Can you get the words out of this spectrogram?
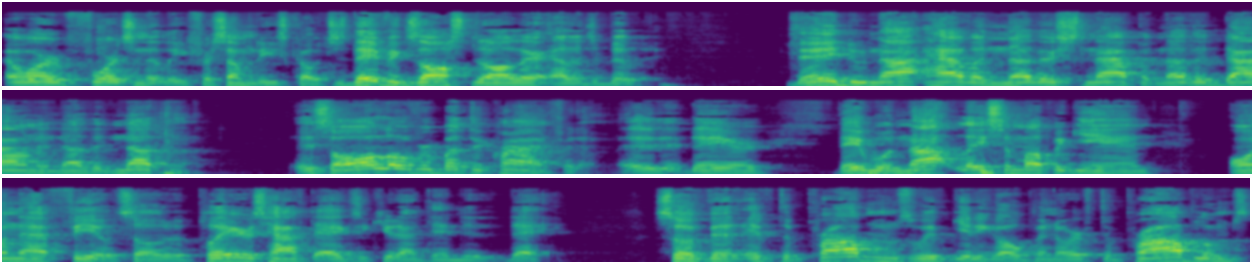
or fortunately for some of these coaches, they've exhausted all their eligibility. They do not have another snap, another down, another nothing. It's all over but the crime for them. They, they are they will not lace them up again on that field. So the players have to execute at the end of the day. So if the, if the problems with getting open or if the problems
